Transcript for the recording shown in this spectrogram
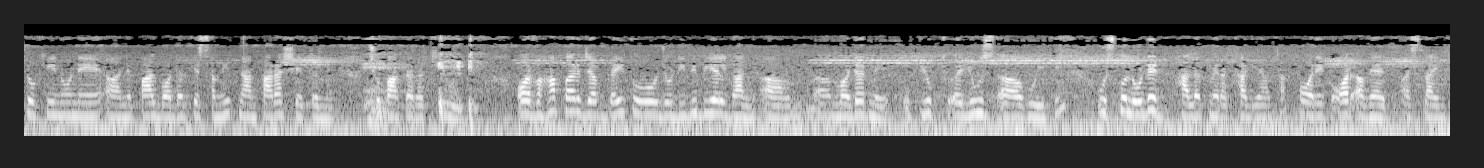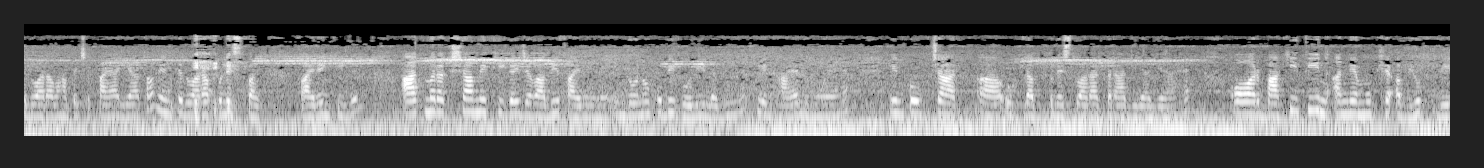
जो कि इन्होंने नेपाल बॉर्डर के समीप नानपारा क्षेत्र में छुपा कर रखी हुई और वहाँ पर जब गई तो जो डीवीबीएल गन मर्डर में उपयुक्त यूज़ हुई थी, उसको लोडेड हालत में रखा गया था और एक और अवैध असला इनके द्वारा वहाँ पे छिपाया गया था और इनके द्वारा पुलिस पर फायरिंग की गई। आत्मरक्षा में की गई जवाबी फायरिंग में। इन दोनों को भी गोली लगी है ये घायल हुए हैं। इनको उपचार उपलब्ध पुलिस द्वारा करा दिया गया है। और बाकी तीन अन्य मुख्य अभियुक्त भी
